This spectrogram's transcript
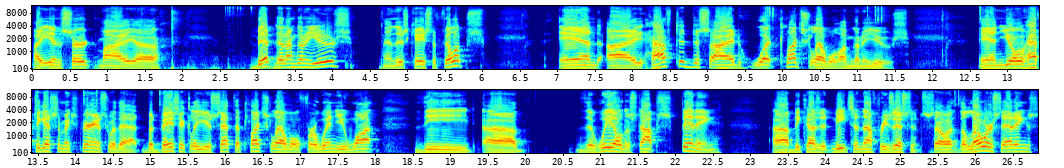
I insert my uh, bit that I'm going to use, in this case the Phillips, and I have to decide what clutch level I'm going to use. And you'll have to get some experience with that. But basically, you set the clutch level for when you want the, uh, the wheel to stop spinning uh, because it meets enough resistance. So the lower settings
